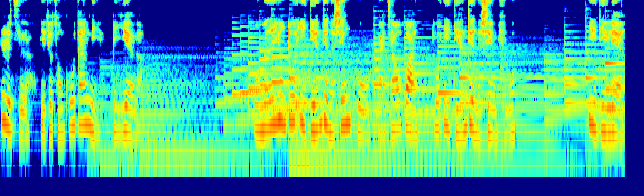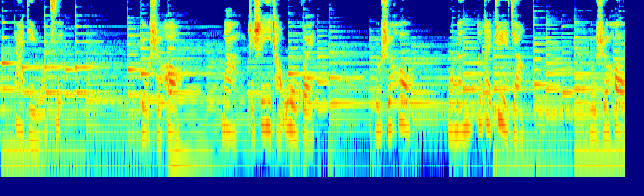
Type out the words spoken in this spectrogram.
日子也就从孤单里毕业了。我们用多一点点的辛苦来交换。多一点点的幸福，异地恋大抵如此。有时候，那只是一场误会；有时候，我们都太倔强；有时候，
